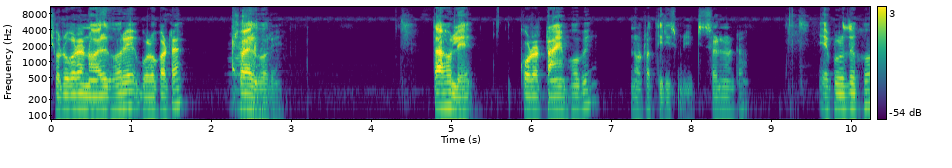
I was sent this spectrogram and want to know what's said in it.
ছোট কাটা নয়ের ঘরে, বড় কাটা ছয়ের ঘরে। তাহলে কটা টাইম হবে? নটা তিরিশ মিনিট, সাড়ে নটা। এরপরে দেখো,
